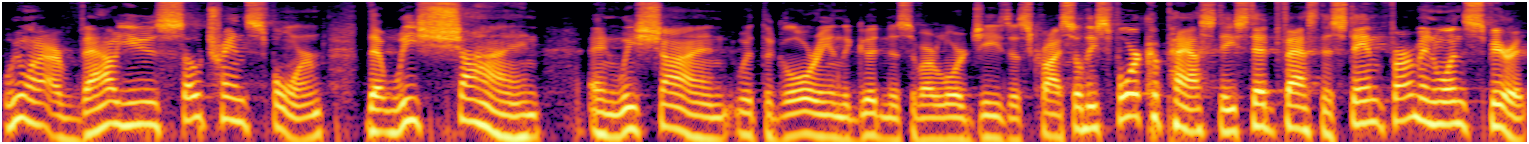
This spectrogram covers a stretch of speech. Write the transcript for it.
we want our values so transformed that we shine and we shine with the glory and the goodness of our Lord Jesus Christ. So these four capacities, steadfastness, stand firm in one spirit.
